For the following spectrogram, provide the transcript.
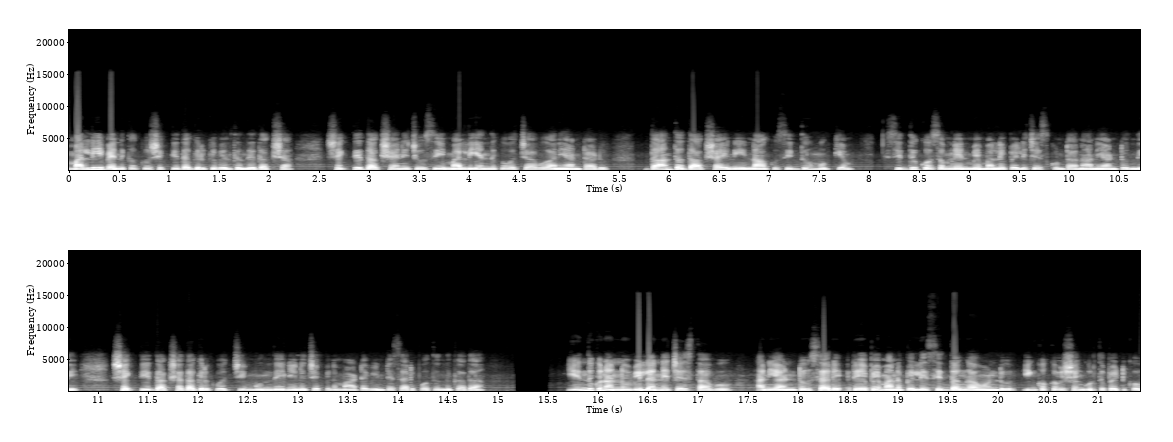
మళ్ళీ వెనుకకు శక్తి దగ్గరికి వెళ్తుంది దక్ష. శక్తి దక్షని చూసి మళ్ళీ ఎందుకు వచ్చావు? అని అంటాడు. దాంతో దాక్షాయిని నాకు సిద్ధు ముఖ్యం. సిద్ధు కోసం నేను మిమ్మల్ని పెళ్ళి చేసుకుంటాను? అని అంటుంది. శక్తి దక్ష దగ్గరకు వచ్చి ముందే నేను చెప్పిన మాట వింటే సరిపోతుంది కదా? ఎందుకు నన్ను విలన్ని చేస్తావు? అని అంటూ సరే రేపే మన పెళ్ళి సిద్ధంగా ఉండు. ఇంకొక విషయం గుర్తుపెట్టుకో.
